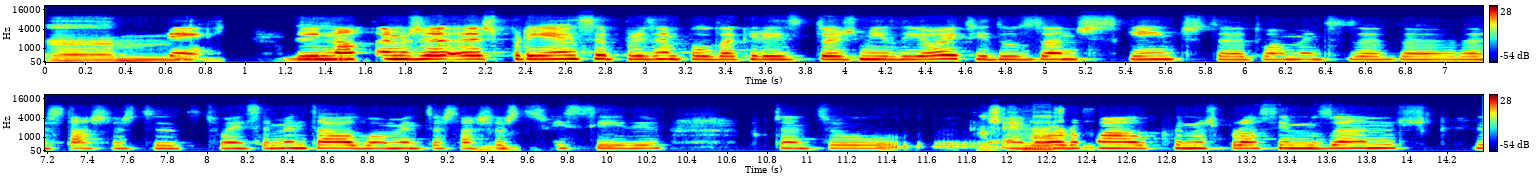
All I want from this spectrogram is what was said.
Um, Sim. E nós temos a, experiência, por exemplo, da crise de 2008 e dos anos seguintes, de, do aumento de, de, das taxas de, doença mental, do aumento das taxas de suicídio. Portanto, Acho é normal que nos próximos anos que...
